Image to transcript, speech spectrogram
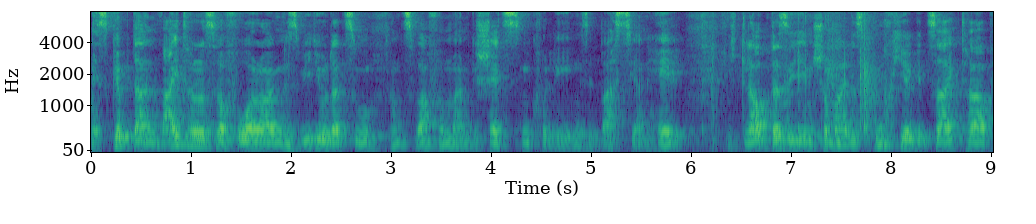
es gibt da ein weiteres hervorragendes Video dazu, und zwar von meinem geschätzten Kollegen Sebastian Hell. Ich glaube, dass ich Ihnen schon mal das Buch hier gezeigt habe.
